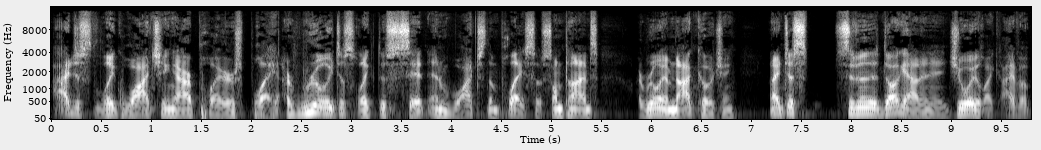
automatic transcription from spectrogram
I just like watching our players play. I really just like to sit and watch them play. So sometimes I really am not coaching. I just sit in the dugout and enjoy. Like I have a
